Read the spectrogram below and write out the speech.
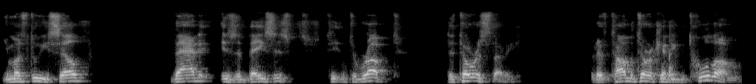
you must do yourself. That is a basis to interrupt the Torah study. But if Talmud Torah can them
